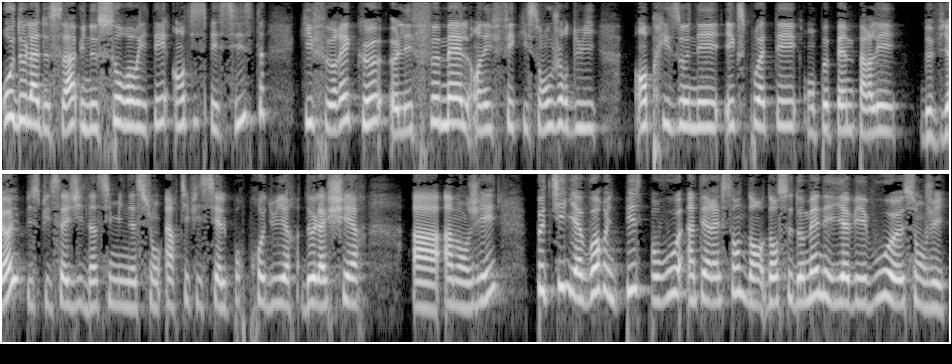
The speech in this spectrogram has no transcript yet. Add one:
au-delà de ça, une sororité antispéciste qui ferait que euh, les femelles, en effet, qui sont aujourd'hui emprisonnées, exploitées, on peut même parler de viol, puisqu'il s'agit d'insémination artificielle pour produire de la chair à, manger. Peut-il y avoir une piste pour vous intéressante dans, ce domaine et y avez-vous euh, songé?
